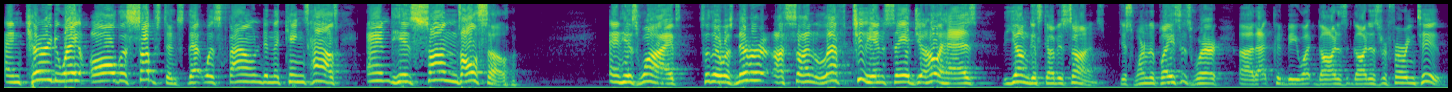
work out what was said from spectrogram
and carried away all the substance that was found in the king's house and his sons also and his wives so there was never a son left to him save Jehoahaz, the youngest of his sons. Just one of the places where uh, that could be what God is, God is referring to.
